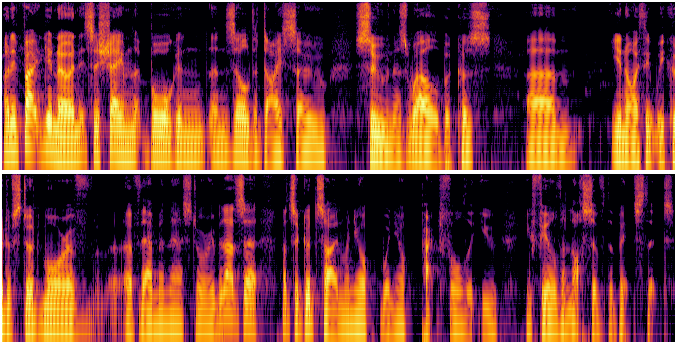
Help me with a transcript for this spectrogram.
And in fact, you know, and it's a shame that Borg and, and Zilda die so soon as well because um, you know, I think we could have stood more of of them and their story. But that's a that's a good sign when you're when you're packed full that you you feel the loss of the bits that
